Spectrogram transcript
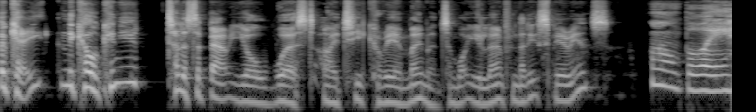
Okay, Nicole, can you tell us about your worst IT career moment and what you learned from that experience? Oh boy.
